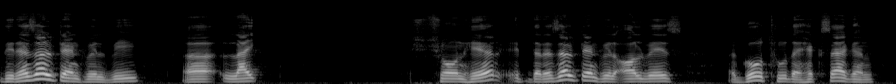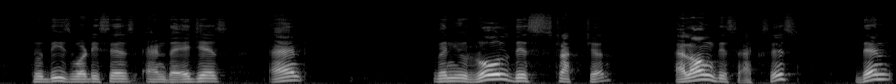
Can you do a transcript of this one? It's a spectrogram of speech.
the resultant will be uh, like shown here it, the resultant will always uh, go through the hexagon through these vertices and the edges and when you roll this structure along this axis then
